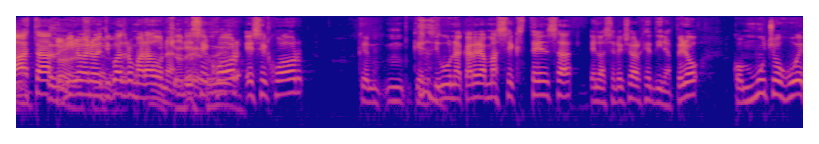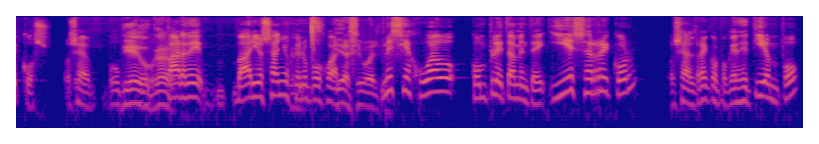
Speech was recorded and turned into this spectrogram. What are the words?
hasta 1994 Maradona. Es el jugador, es el jugador que, mm, que tuvo una carrera más extensa en la selección argentina, pero con muchos huecos. O sea, un Diego, claro. par de varios años que no pudo jugar. Messi ha jugado completamente y ese récord, o sea, el récord porque es de tiempo,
